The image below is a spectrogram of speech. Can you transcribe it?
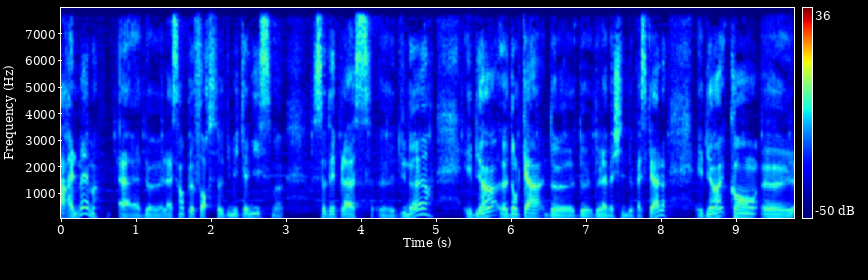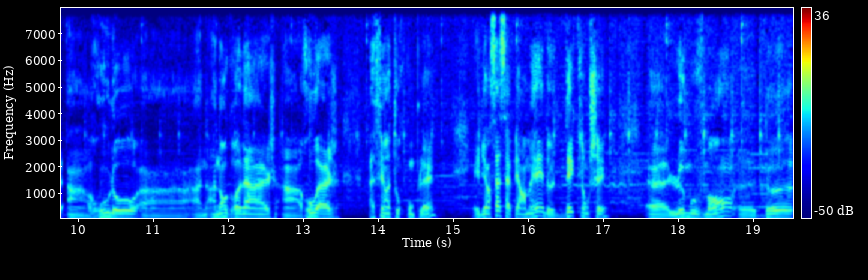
par elle-même, euh, de la simple force du mécanisme, se déplace euh, d'une heure. Eh bien, dans le cas de, la machine de Pascal, eh bien, quand un rouleau, un, engrenage, un rouage a fait un tour complet, eh bien ça, ça permet de déclencher euh, le mouvement euh, euh,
